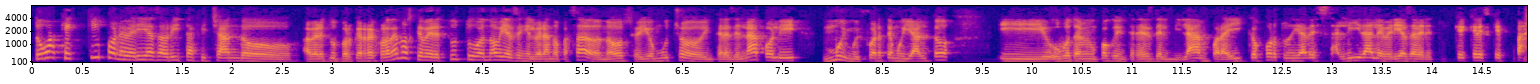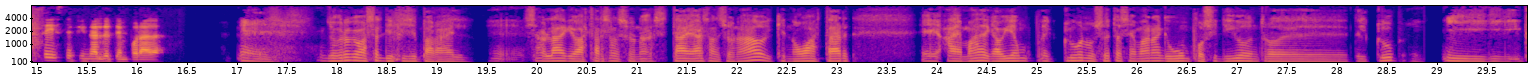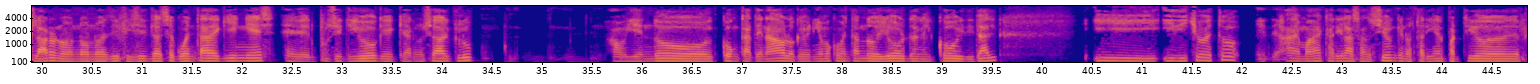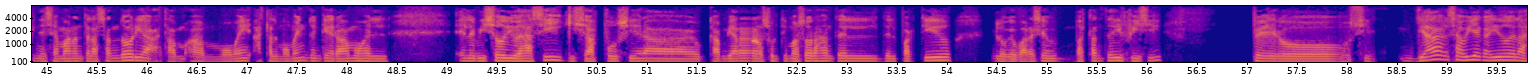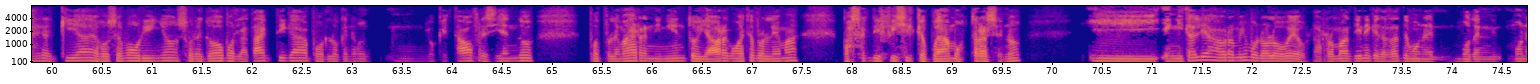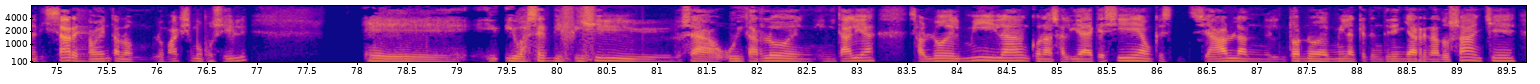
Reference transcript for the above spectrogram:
¿Tú a qué equipo le verías ahorita fichando a Beretut? Porque recordemos que Beretut tuvo novias en el verano pasado, ¿no? Se oyó mucho interés del Napoli, muy, muy fuerte, muy alto, y hubo también un poco de interés del Milán por ahí. ¿Qué oportunidad de salida le verías a Beretut? ¿Qué crees que pase este final de temporada? Eh, yo creo que va a ser difícil para él. Eh, se habla de que va a estar sancionado, está ya sancionado y que no va a estar eh, además de que había un, el club anunció esta semana que hubo un positivo dentro del club y, claro, no, no, no es difícil darse cuenta de quién es el positivo que, que el club, habiendo concatenado lo que veníamos comentando de Jordan, el COVID y tal. Y, y, dicho esto, además estaría la sanción que no estaría en el partido de fin de semana ante la Sandoria hasta, hasta el momento en que grabamos el, el episodio es así, quizás pusiera cambiar a las últimas horas antes del, partido, lo que parece bastante difícil, pero si ya se había caído de la jerarquía de José Mourinho, sobre todo por la táctica, por lo que no, lo que estaba ofreciendo, por problemas de rendimiento y ahora con este problema va a ser difícil que pueda mostrarse, ¿no? Y en Italia ahora mismo no lo veo. La Roma tiene que tratar de monetizar esta venta lo máximo posible eh, y, va a ser difícil, o sea, ubicarlo en, Italia. Se habló del Milan con la salida de que sí, aunque se habla en el entorno del Milan que tendrían ya Renato Sánchez.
